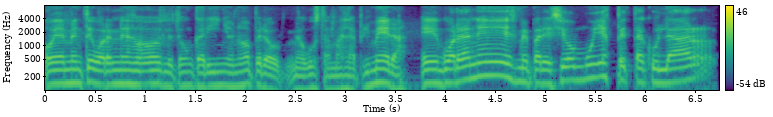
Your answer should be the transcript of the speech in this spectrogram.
Obviamente Guardianes 2 le tengo un cariño, ¿no? Pero me gusta más la primera. Eh, Guardianes me pareció muy espectacular.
